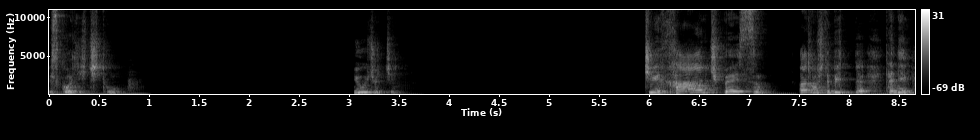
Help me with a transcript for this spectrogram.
Эсвэл ичдэг үү? Юу гэж бодож байна? Чи хаанч байсан? Ойлгомжтой. Би таныг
